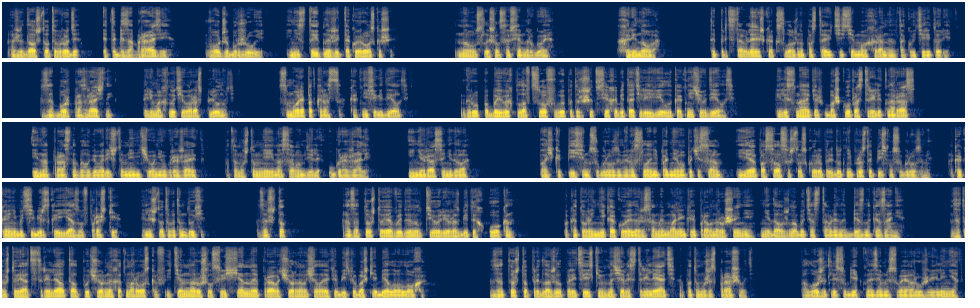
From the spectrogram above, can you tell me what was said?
Ожидал что-то вроде «это безобразие», «вот же буржуи», и не стыдно жить такой роскоши. Но услышал совсем другое. Хреново. Ты представляешь, как сложно поставить систему охраны на такой территории? Забор прозрачный, перемахнуть его расплюнуть. С моря подкрасться, как нифиг делать. Группа боевых пловцов выпотрошит всех обитателей виллы, как нечего делать. Или снайпер башку прострелит на раз. И напрасно было говорить, что мне ничего не угрожает, потому что мне и на самом деле угрожали. И не раз, и не два. Пачка писем с угрозами росла не по дням, а по часам, и я опасался, что скоро придут не просто письма с угрозами, а какая-нибудь сибирская язва в порошке или что-то в этом духе. За что? А за то, что я выдвинул теорию разбитых окон, по которой никакое, даже самое маленькое правонарушение не должно быть оставлено без наказания. За то, что я отстрелял толпу черных отморозков и тем нарушил священное право черного человека бить по башке белого лоха. За то, что предложил полицейским вначале стрелять, а потом уже спрашивать, положит ли субъект на землю свое оружие или нет.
